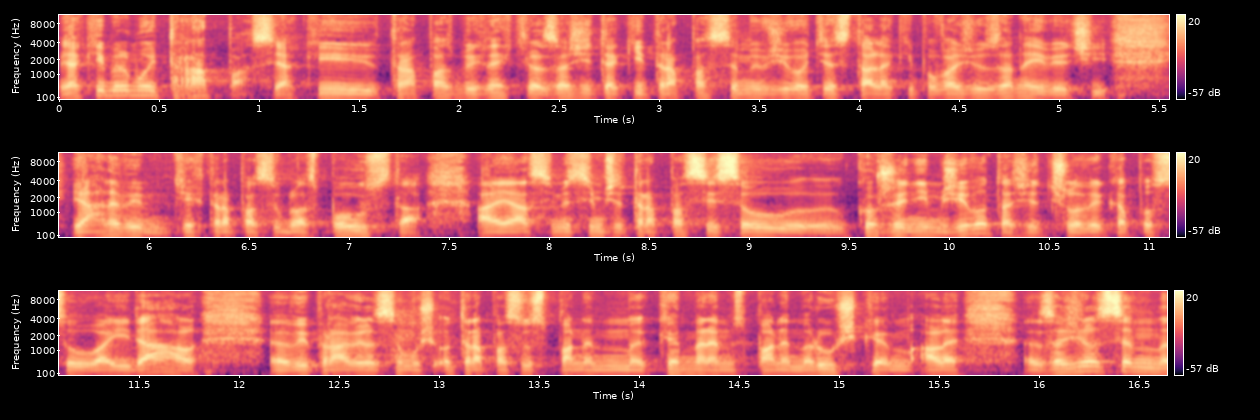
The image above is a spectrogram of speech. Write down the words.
Jaký byl můj trapas? Jaký trapas bych nechtěl zažít? Jaký trapas se mi v životě stal? Jaký považuji za největší? Já nevím, těch trapasů byla spousta. A já si myslím, že trapasy jsou kořením života, že člověka posouvají dál. Vyprávěl jsem už o trapasu s panem Kemrem, s panem Růžkem, ale zažil jsem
